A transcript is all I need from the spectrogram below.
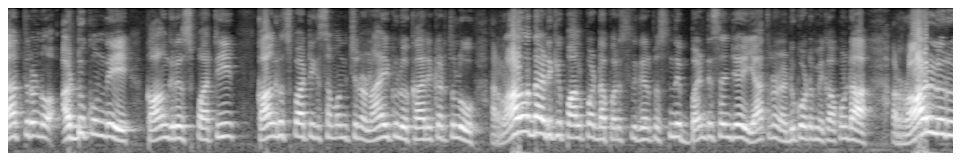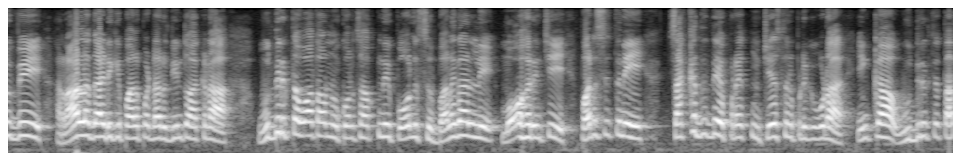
యాత్రను అడ్డుకుంది కాంగ్రెస్ పార్టీ. కాంగ్రెస్ పార్టీకి సంబంధించిన నాయకులు కార్యకర్తలు రాళ్ళ దాడికి పాల్పడ్డ పరిస్థితి కనిపిస్తుంది. బండి సంజయ్ యాత్రను అడ్డుకోవడమే కాకుండా రాళ్ళు రువ్వి రాళ్ళ దాడికి పాల్పడ్డారు. దీంతో అక్కడ ఉద్రిక్త వాతావరణం కొనసాగుతుంది. పోలీసు బలగాల్ని మోహరించి పరిస్థితిని చక్కదిద్దే ప్రయత్నం చేస్తున్నప్పటికీ కూడా ఇంకా ఉద్రిక్తత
